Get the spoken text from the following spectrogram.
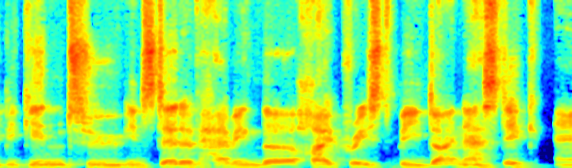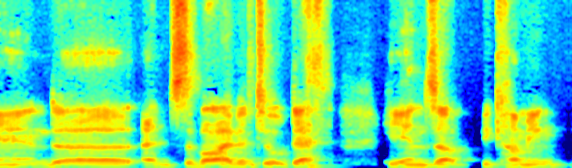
begin to instead of having the high priest be dynastic and uh, and survive until death, he ends up becoming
